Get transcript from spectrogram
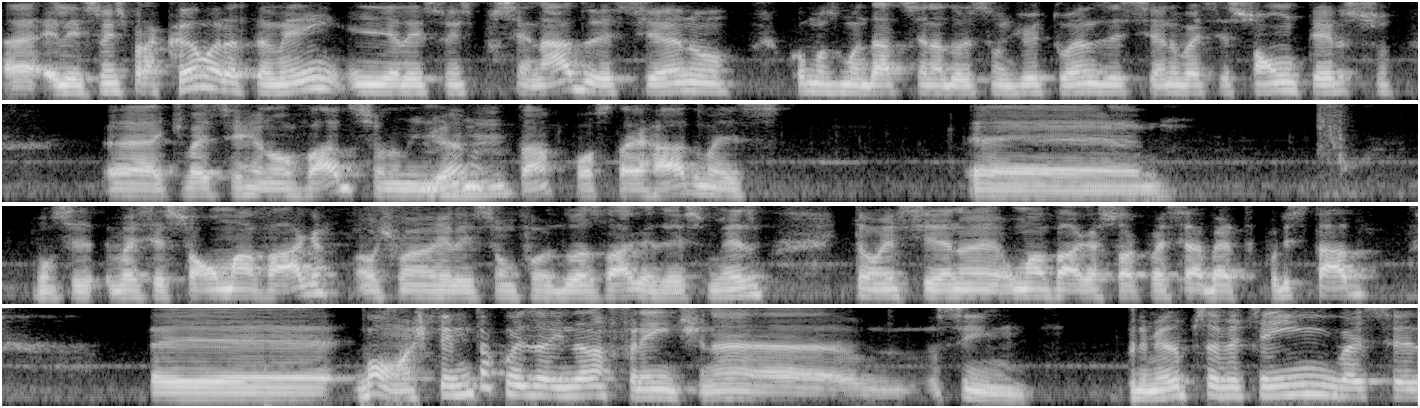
uh, eleições para a Câmara também e eleições para o Senado. Esse ano, como os mandatos dos senadores são de oito anos, esse ano vai ser só um terço uh, que vai ser renovado, se eu não me engano, uhum. tá? Posso estar errado, mas é, ser, vai ser só uma vaga. A última eleição foram duas vagas, é isso mesmo. Então esse ano é uma vaga só que vai ser aberta por estado. É, bom, acho que tem muita coisa ainda na frente, né? Assim, primeiro precisa ver quem vai ser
